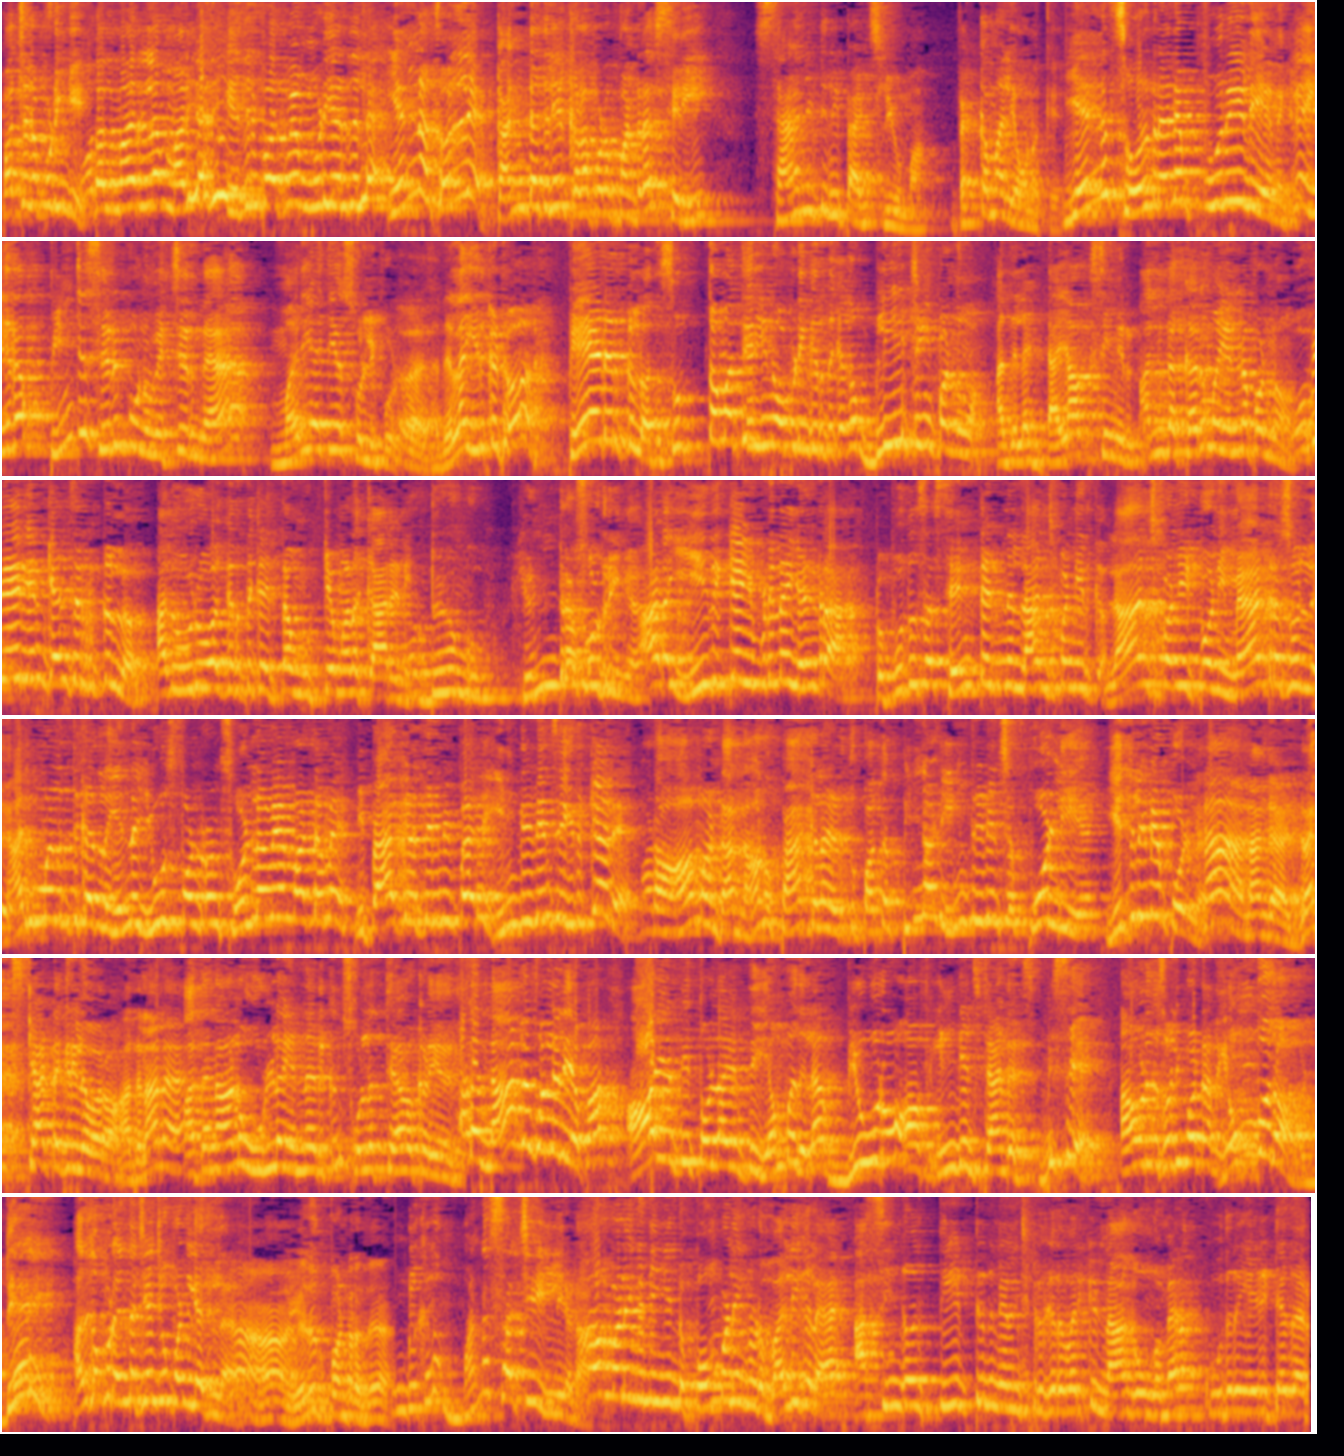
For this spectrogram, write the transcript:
பச்சனை புடுங்கி. முதல் மாதிரி எல்லாம் மரியாதையை எதிர்பார்க்கவே முடியறது இல்ல என்ன சொல்லு? கண்டதுலயும் கலப்படம் பண்ற சரி சானிட்டரி பேட்ஸ்லயுமா வெக்கமா இல்லையா உனக்கு? என்ன சொல்றேனே புரியலையே எனக்கு. இங்கதான் பிஞ்ச செருப்பு ஒண்ணு வச்சிருந்தேன். மரியாதையா சொல்லி போடு. அதெல்லாம் இருக்கட்டும். பேடு இருக்குல்ல அது சுத்தமா தெரியணும் அப்படிங்கிறதுக்காக ப்ளீச்சிங் பண்ணுவோம் அதுல டயாக்சின் இருக்கு. அந்த கருமை என்ன பண்ணும்? ஒவேரியன் இருக்குல்ல அது உருவாக்குறதுக்கு இதுதான் முக்கியமான காரணம் என்றா சொல்றீங்க? ஆனா இதுக்கே இப்படிதான் என்றா? இப்ப புதுசா சென்டெட்னு லான்ச் பண்ணிருக்க லான்ச் பண்ணிட்டு போ நீ மேட்ர சொல்லு. நறுமணத்துக்கு அதுல என்ன யூஸ் பண்றோம்னு சொல்லவே மாட்டோமே. நீ பேக்கெட் திரும்பி பாரு இன்கிரீடியன்ஸ் இருக்காது. ஆமாண்டா நானும் பேக் எல்லாம் எடுத்து பார்த்தா பின்னாடி இன்கிரீடியன்ஸ் போடலையே. எதுலயுமே போடல. நாங்க ட்ரக்ஸ் கேட்டகரியில வரோம். அதனால அதனால உள்ள என்ன இருக்குன்னு சொல்ல தேவை கிடையாது. நாங்க சொல்லலையாப்பா. ஆயிரத்தி தொள்ளாயிரத்தி எண்பதுல bureau of Indian standards BIS அவனுக்கு சொல்லி போட்டாங்க. எண்பதா? டேய் அதுக்கப்புறம் எந்த சேஞ்சும் பண்ணல எதுக்கு பண்றது உங்களுக்கு எல்லாம் மனசாட்சியே இல்லையாடா ஆம்பளைங்க நீங்க இந்த பொம்பளைங்களோட வலிகளை அசிங்கம் தீட்டுன்னு நினைச்சிட்டு இருக்கிற வரைக்கும் நாங்க உங்க மேல குதிரை ஏறிட்டே தான்.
